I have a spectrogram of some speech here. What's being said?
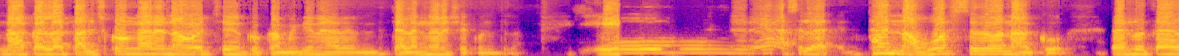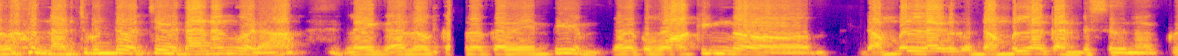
నాకు అలా తలుచుకోగానే నవ్వొచ్చే ఇంకో కమెడియన్ తెలంగాణ శకుంతల. అసలు ఎంత నవ్వు వస్తుందో నాకు. తను తను నడుచుకుంటూ వచ్చే విధానం కూడా లైక్ అదొక అదొక ఏంటి అదొక వాకింగ్ డంబుల్ లాగా డంబుల్ లాగా కనిపిస్తుంది నాకు.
